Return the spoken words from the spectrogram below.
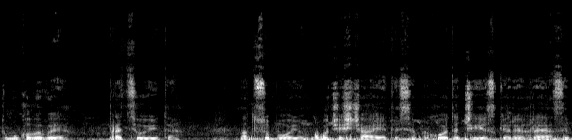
Тому, коли ви працюєте над собою, очищаєтеся, проходите чистки, регреси,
